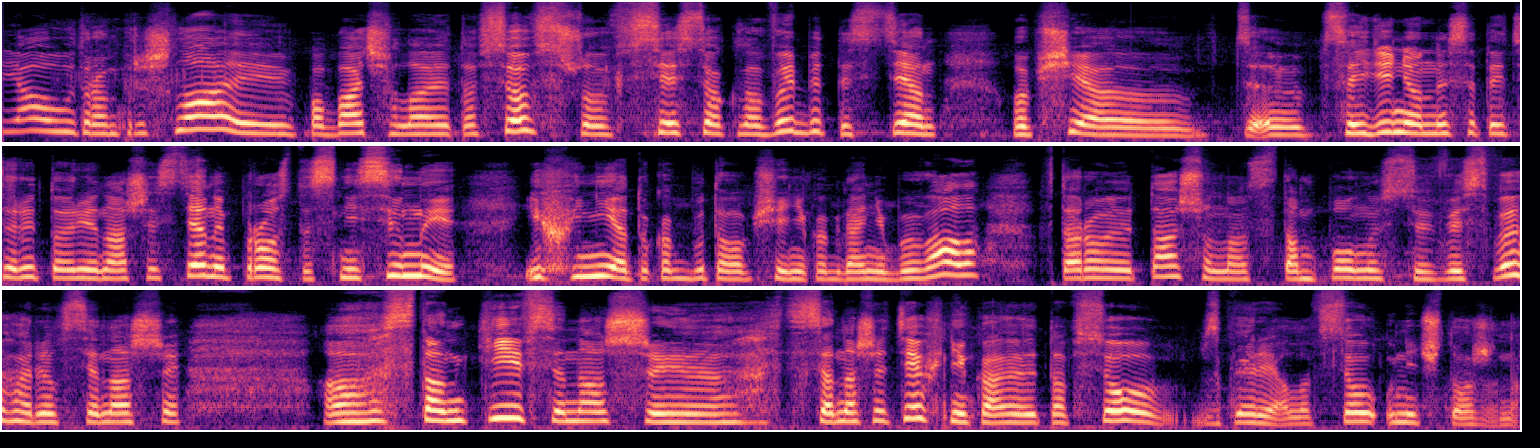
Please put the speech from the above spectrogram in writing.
Я утром пришла и побачила это все, что все стекла выбиты, стен вообще э, т- соединенные с этой территорией наши стены просто снесены. Их нету, как будто вообще никогда не бывало. Второй этаж у нас там полностью весь выгорел, все наши э, станки, все наши, вся наша техника, это все сгорело, все уничтожено.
